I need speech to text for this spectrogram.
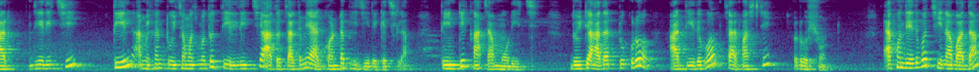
আর দিয়ে দিচ্ছি তিল। আমি এখানে দুই চামচ মতো তিল দিচ্ছি। আতপ চালটা আমি এক ঘণ্টা ভিজিয়ে রেখেছিলাম। তিনটি কাঁচা মরিচ, দুইটা আদার টুকরো আর দিয়ে দেবো চার পাঁচটি রসুন। এখন দিয়ে দেবো চীনা বাদাম।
